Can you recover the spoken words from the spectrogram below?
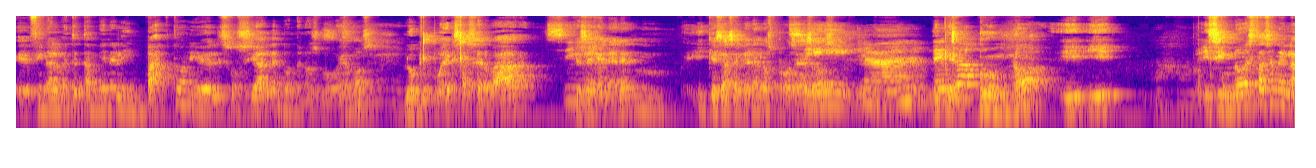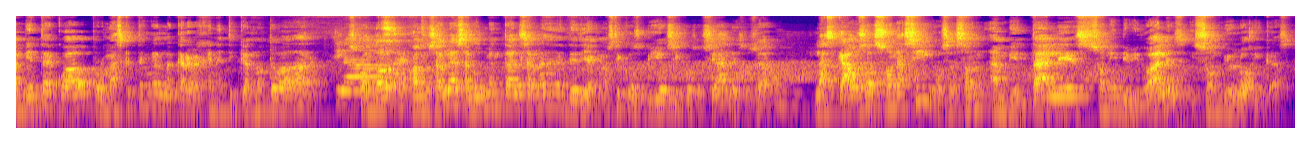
eh, finalmente también el impacto a nivel social en donde nos movemos, lo que puede exacerbar Sí. que se generen y que se aceleren los procesos. Sí, claro. Y De que, hecho, ¡boom! ¿no? Y, y, y si no estás en el ambiente adecuado, por más que tengas la carga genética, no te va a dar. Claro. Cuando, cuando se habla de salud mental, se habla de, de diagnósticos biopsicosociales, o sea, las causas son así, o sea, son ambientales, son individuales y son biológicas.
